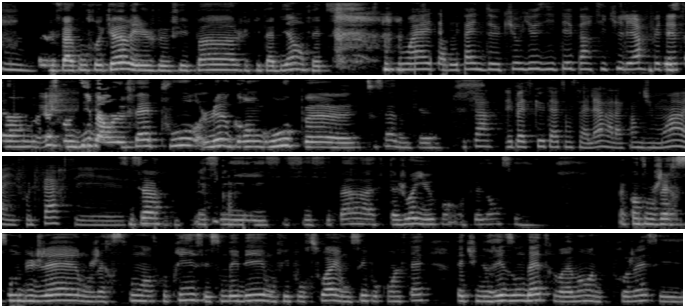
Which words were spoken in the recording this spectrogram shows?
Mmh. Je le fais à contre-coeur et je le fais pas, je le fais pas bien en fait. ouais, t'avais pas une de curiosité particulière peut-être. Euh parce qu'on dit, bah, on le fait pour le grand groupe, euh, tout ça. Donc. Euh c'est ça. Et parce que tu as ton salaire à la fin du mois, il faut le faire. C'est. C'est ça. Mais c'est pas, pas joyeux quoi, en le faisant. C'est quand on gère son budget, on gère son entreprise, c'est son bébé, on le fait pour soi et on sait pourquoi on le fait. Peut-être une raison d'être vraiment à notre projet, c'est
